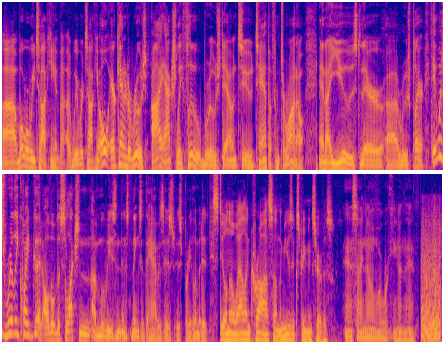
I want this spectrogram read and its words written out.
Uh, what were we talking about? We were talking. Oh, Air Canada Rouge. I actually flew Rouge down to Tampa from Toronto, and I used their uh, Rouge player. It was really quite good, although the selection of movies and, and things that they have is, is, is pretty limited. Still no Alan Cross on the music streaming service. Yes, I know. We're working on that.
